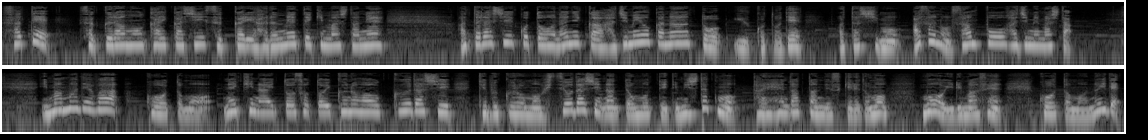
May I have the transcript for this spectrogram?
さて桜も開花しすっかり春めいてきましたね。新しいことを何か始めようかなということで私も朝の散歩を始めました。今まではコートもね着ないと外行くのは億劫だし手袋も必要だしなんて思っていて身支度も大変だったんですけれどももういりません。コートも脱いで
